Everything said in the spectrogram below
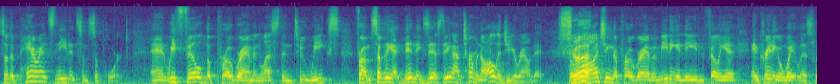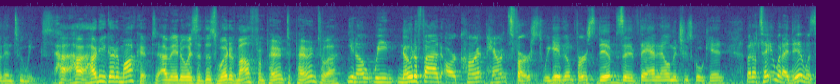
So the parents needed some support. And we filled the program in less than two weeks from something that didn't exist, didn't even have terminology around it. Sure. So launching the program and meeting a need and filling it and creating a wait list within two weeks. How, how, how do you go to market? I mean, or is it this word of mouth from parent to parent? Or? You know, we notified our current parents first. We gave them first dibs if they had an elementary school kid. But I'll tell you what I did was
